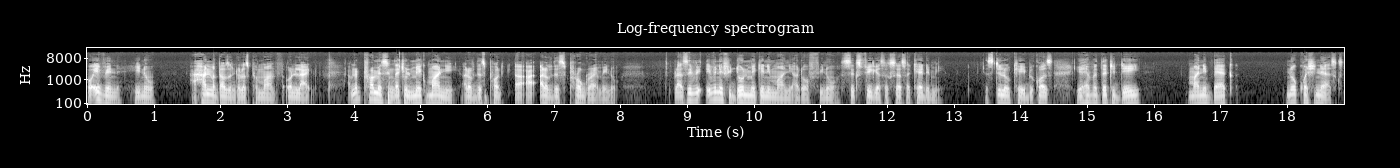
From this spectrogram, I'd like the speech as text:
or even, you know, a $100,000 per month online. I'm not promising that you'll make money out of this pod, uh, uh, out of this program, you know. Plus, even if you don't make any money out of, you know, Six Figure Success Academy, it's still okay because you have a 30 day money back, no question asked,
